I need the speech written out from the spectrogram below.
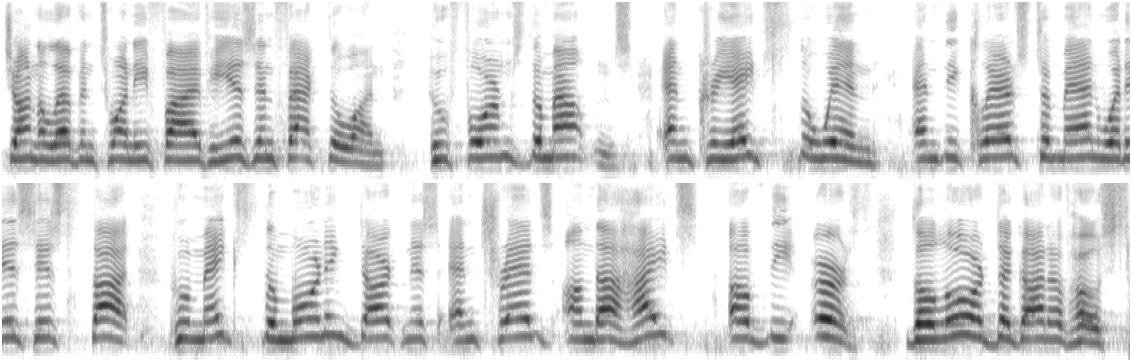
John 11, 25, he is in fact the one who forms the mountains and creates the wind and declares to man what is his thought, who makes the morning darkness and treads on the heights of the earth. The Lord, the God of hosts,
